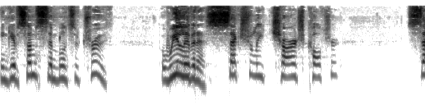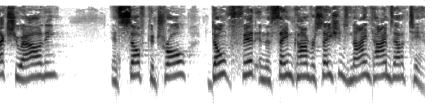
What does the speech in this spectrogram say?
and give some semblance of truth? But we live in a sexually charged culture. Sexuality and self control don't fit in the same conversations nine times out of ten.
